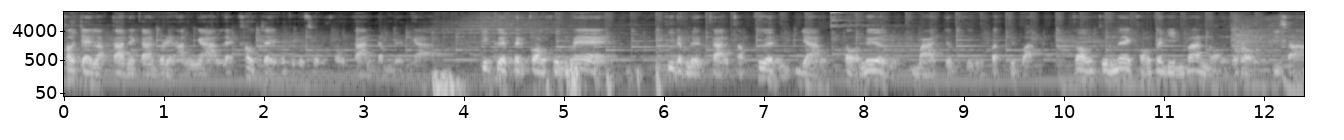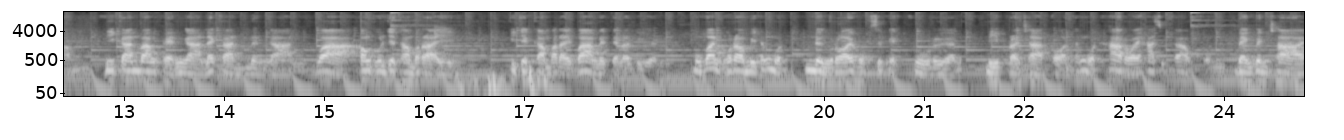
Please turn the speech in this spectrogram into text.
เข้าใจหลักการในการบริหารงาน และเข้าใจวัตถุประสงค์ของการดำเนินงาน จึงเกิดเป็นกองทุนแม่ที่ดำเนินการขับเคลื่อนอย่างต่อเนื่องมาจนถึงปัจจุบัน กองทุนแม่ของแผ่นดินบ้านหนองรองที่ 3 มีการวางแผนงานและการดำเนินงานว่ากองทุนจะทำอะไร กิจกรรมอะไรบ้างในแต่ละเดือน หมู่บ้านของเรามีทั้งหมด 161 ครัวเรือน มีประชากรทั้งหมด 559 คน แบ่งเป็นชาย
